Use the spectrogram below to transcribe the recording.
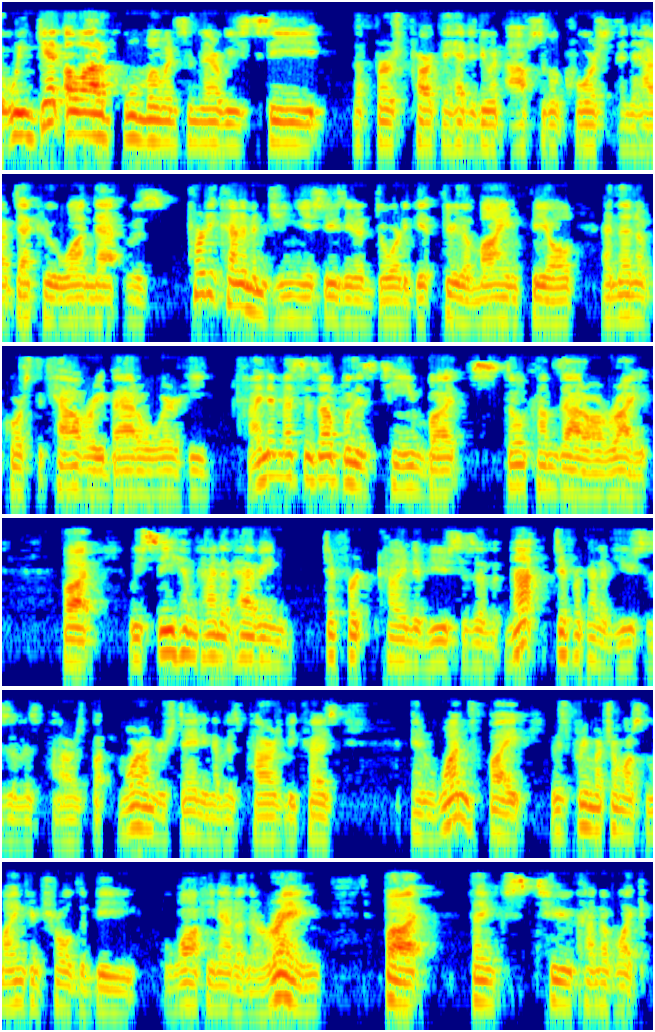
we get a lot of cool moments in there. We see the first part they had to do an obstacle course and how Deku won that was pretty kind of ingenious using a door to get through the minefield. And then of course the cavalry battle where he kind of messes up with his team but still comes out alright. But we see him kind of having different kind of uses of not different kind of uses of his powers, but more understanding of his powers because in one fight he was pretty much almost mind controlled to be walking out of the ring, but thanks to kind of like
